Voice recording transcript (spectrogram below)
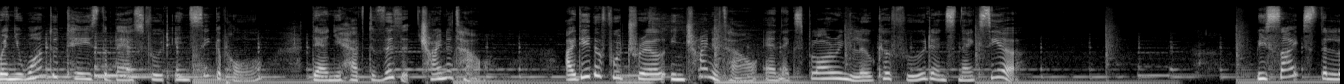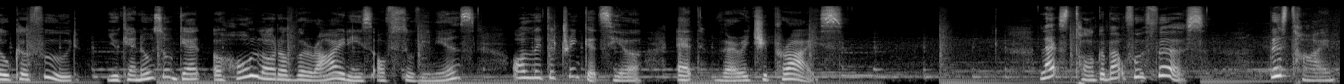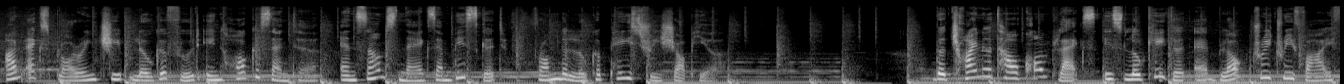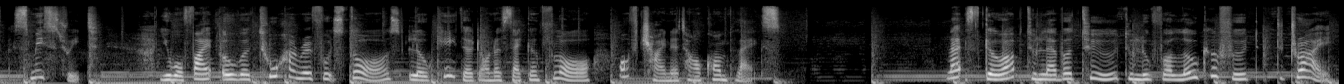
When you want to taste the best food in Singapore, then you have to visit Chinatown. I did a food trail in Chinatown and exploring local food and snacks here. Besides the local food, you can also get a whole lot of varieties of souvenirs or little trinkets here at very cheap price. Let's talk about food first. This time, I'm exploring cheap local food in Hawker Center and some snacks and biscuit from the local pastry shop here. The Chinatown complex is located at Block 335 Smith Street. You will find over 200 food stores located on the second floor of Chinatown complex. Let's go up to level 2 to look for local food to try.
